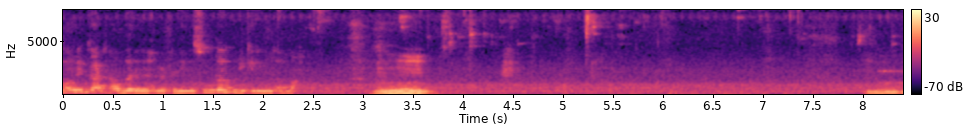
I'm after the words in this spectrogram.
சொல்லி காட்டுறோம் பாருங்க எனக்கு நீங்க சூடா குடிக்கிறீங்களாமா ம். ம்.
